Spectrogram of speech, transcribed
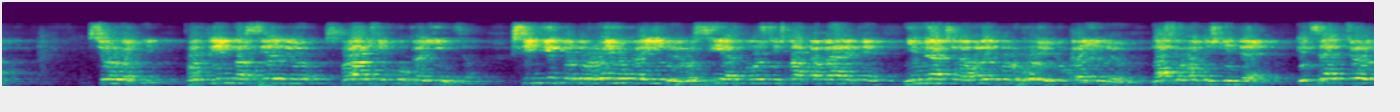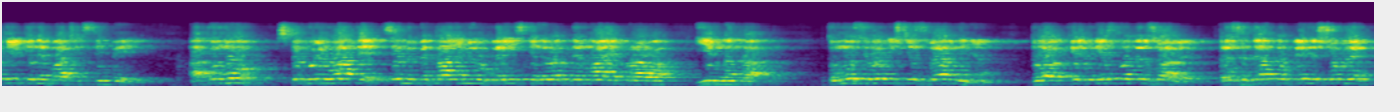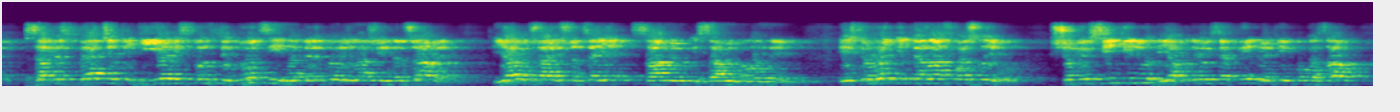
сьогодні потрібна сильною справжнім українцям. Всі ті, хто торгує Україною, Росія, Сполучені Штати Америки, Німеччина, вони торгують Україною на сьогоднішній день. І це цього тільки не бачить сліпий. А тому спекулювати цими питаннями український народ не має права їм надати. Тому сьогоднішнє звернення до керівництва держави, президента України, щоб забезпечити дієвість Конституції на території нашої держави, я вважаю, що це є самим і самим головним. І сьогодні для нас важливо, щоб всі ті люди, я подивився фільм, який показав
